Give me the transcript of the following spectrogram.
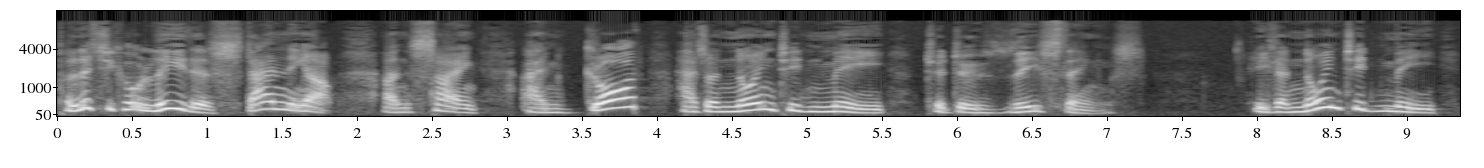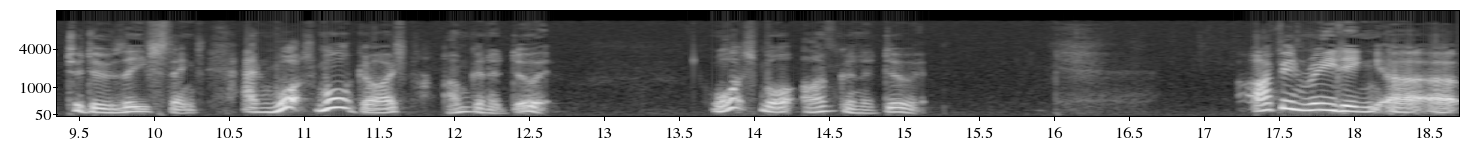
political leaders standing up and saying, And God has anointed me to do these things. He's anointed me to do these things. And what's more, guys, I'm going to do it. What's more, I'm going to do it. I've been reading uh,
